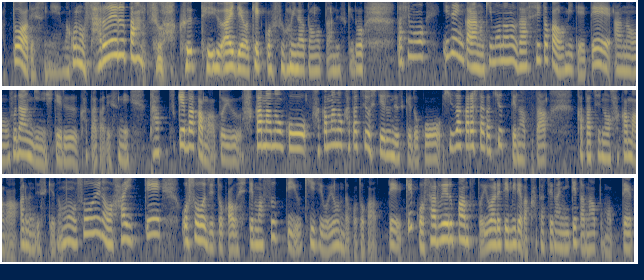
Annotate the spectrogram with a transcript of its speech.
あとはですね、まあ、このサルエルパンツを履くっていうアイデアは結構すごいなと思ったんですけど私も以前からの着物の雑誌とかを見ててあの普段着にしてる方がですねたっつけ袴という袴のこう袴の形をしてるんですけどこう膝から下がキュッてなった形の袴があるんですけどもそういうのを履いてお掃除とかをしてますっていう記事を読んだことがあって結構サルエルパンツと言われてみれば形が似てたなと思って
